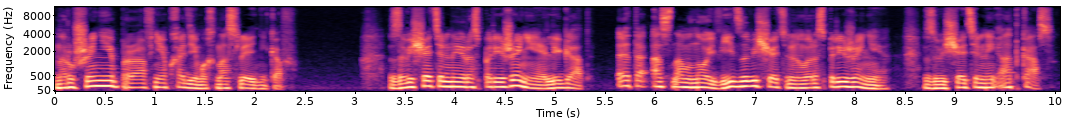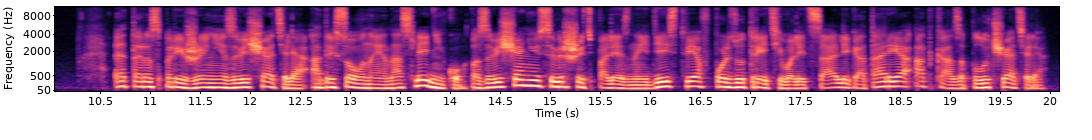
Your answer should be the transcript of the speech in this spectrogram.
Нарушение прав необходимых наследников. Завещательные распоряжения, легат, это основной вид завещательного распоряжения, завещательный отказ – это распоряжение завещателя, адресованное наследнику по завещанию совершить полезные действия в пользу третьего лица легатария отказа получателя –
